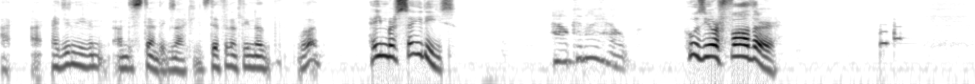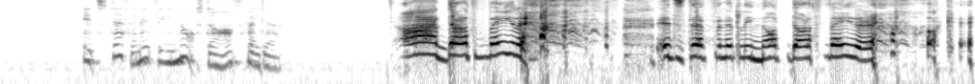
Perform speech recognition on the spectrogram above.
I, I, I didn't even understand exactly. It's definitely not what? Hey Mercedes, How can I help? who's your father? It's definitely not Darth Vader. Ah, Darth Vader. it's definitely not Darth Vader. okay.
